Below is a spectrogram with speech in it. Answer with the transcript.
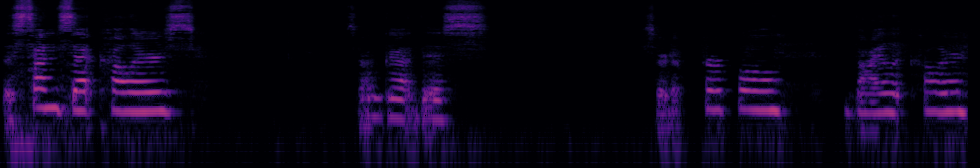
the sunset colors. So I've got this sort of purple, violet color.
